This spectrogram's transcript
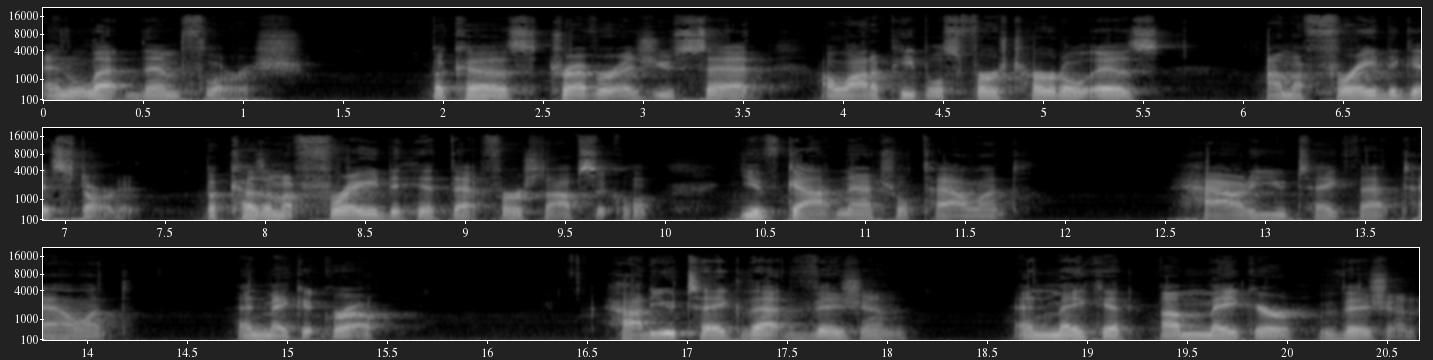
and let them flourish. Because, Trevor, as you said, a lot of people's first hurdle is I'm afraid to get started because I'm afraid to hit that first obstacle. You've got natural talent. How do you take that talent and make it grow? How do you take that vision and make it a maker vision?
